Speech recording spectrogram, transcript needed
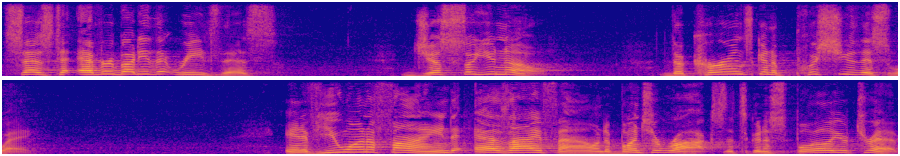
says to everybody that reads this, just so you know, the current's going to push you this way. And if you want to find, as I found, a bunch of rocks that's going to spoil your trip,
